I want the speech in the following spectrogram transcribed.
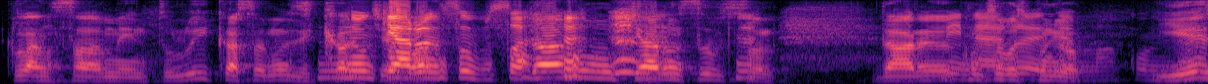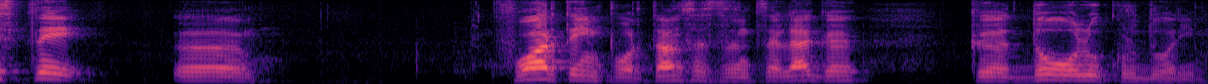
clansamentului, ca să nu zic Nu altceva. chiar în subsol. Da, nu chiar în subsol. Dar, Bine, cum să vă spun eu, acum, da. este uh, foarte important să se înțeleagă că două lucruri dorim.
